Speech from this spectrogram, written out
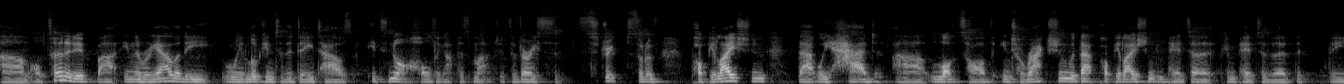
um, alternative, but in the reality, when we look into the details, it's not holding up as much. It's a very strict sort of population that we had uh, lots of interaction with that population compared to compared to the, the, the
